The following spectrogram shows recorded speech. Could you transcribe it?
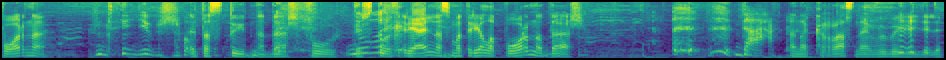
порно? Да иди в жопу. Это стыдно, Даш, фу. Ты Ну что, реально смотрела порно, Даш? Да. Она красная, вы бы видели.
